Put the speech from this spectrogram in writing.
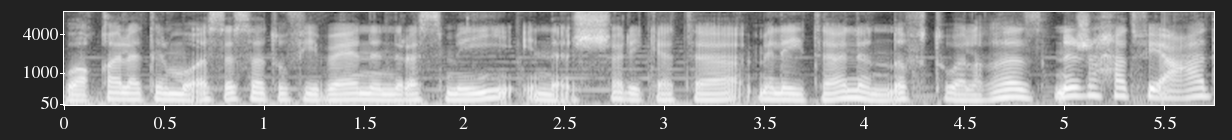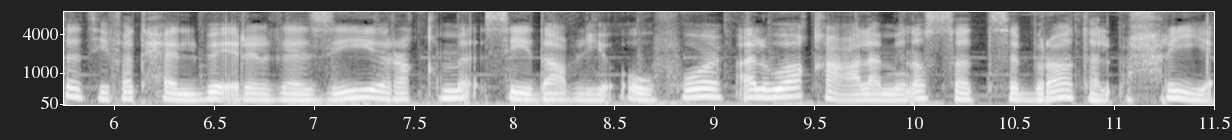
وقالت المؤسسة في بيان رسمي إن الشركة ميليتا للنفط والغاز نجحت في إعادة فتح البئر الغازي رقم CWO4 الواقع على منصة سبرات البحرية.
